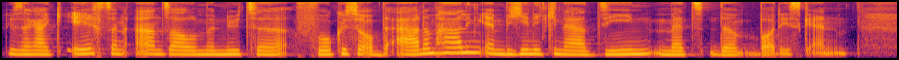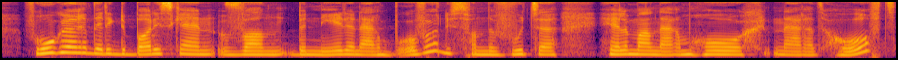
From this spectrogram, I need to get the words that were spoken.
Dus dan ga ik eerst een aantal minuten focussen op de ademhaling en begin ik nadien met de bodyscan. Vroeger deed ik de bodyscan van beneden naar boven, dus van de voeten helemaal naar omhoog, naar het hoofd.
